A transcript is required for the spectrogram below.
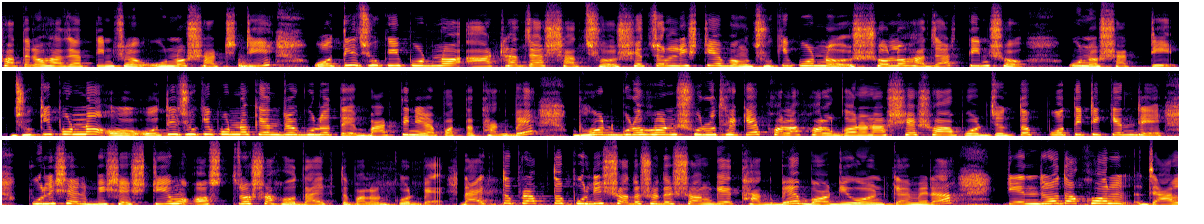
সতেরো হাজার তিনশো উনষাটটি, অতি ঝুঁকিপূর্ণ আট হাজার সাতশো ছেচল্লিশটি এবং ঝুঁকিপূর্ণ ষোলো হাজার তিনশো উনষাটটি। ঝুঁকিপূর্ণ ও অতি ঝুঁকিপূর্ণ কেন্দ্রগুলোতে বাড়তি নিরাপত্তা থাকবে। ভোট গ্রহণ শুরু থেকে ফলাফল গণনা শেষ হওয়া পর্যন্ত প্রতিটি কেন্দ্রে পুলিশের বিশেষ টিম অস্ত্রসহ দায়িত্ব পালন করবে। দায়িত্বপ্রাপ্ত পুলিশ সদস্যদের সঙ্গে থাকবে বডি ওয়ার্ন ক্যামেরা। কেন্দ্র দখল, জাল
